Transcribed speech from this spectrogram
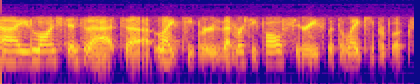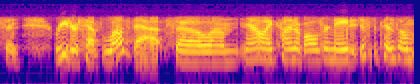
I launched into that uh, Lightkeeper, that Mercy Falls series with the Lightkeeper books, and readers have loved that. So um, now I kind of alternate. It just depends on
